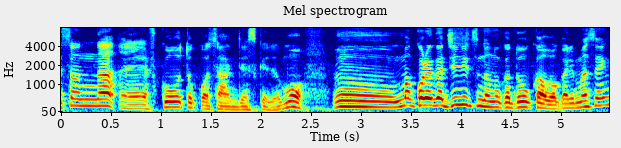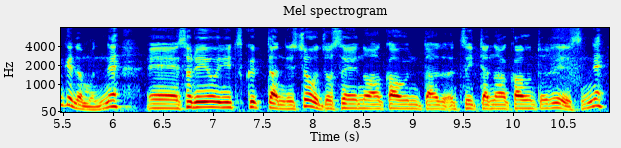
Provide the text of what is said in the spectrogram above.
ー、そんな、えー、福男さんですけども、うん、まあこれが事実なのかどうかは分かりませんけどもね、えー、それ用に作ったんでしょう。女性のアカウント、ツイッターのアカウントでですね、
